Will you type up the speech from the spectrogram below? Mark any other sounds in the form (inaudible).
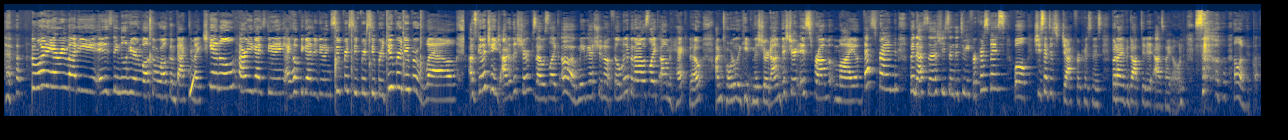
(laughs) Good morning everybody! It is Dingle here and welcome welcome back to my channel. How are you guys doing? I hope you guys are doing super super super duper duper well. I was gonna change out of this shirt because I was like, oh maybe I should not film in it, but then I was like, um heck no, I'm totally keeping this shirt on. This shirt is from my best friend Vanessa. She sent it to me for Christmas. Well, she sent it to Jack for Christmas, but I've adopted it as my own. (laughs) So, (laughs) hello Hippo.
